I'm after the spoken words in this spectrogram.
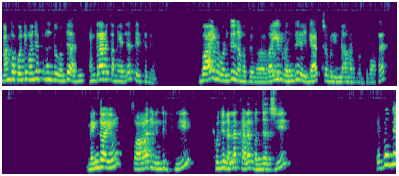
நம்ம கொஞ்சம் கொஞ்சம் பூண்டு வந்து அது அன்றாட சமையல்ல சேர்த்துக்கணும் வாய்வு வந்து நமக்கு வயிறு வந்து கேஸ் ட்ரபிள் இல்லாம இருக்கிறதுக்காக வெங்காயம் பாதி வெந்துருச்சு. கொஞ்சம் நல்லா கலர் வந்தாச்சு. எப்பவுமே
